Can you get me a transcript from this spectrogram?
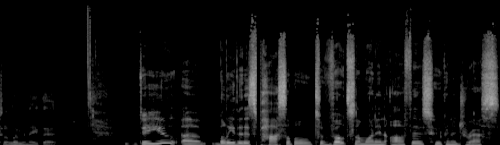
to eliminate that. Do you um, believe that it's possible to vote someone in office who can address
